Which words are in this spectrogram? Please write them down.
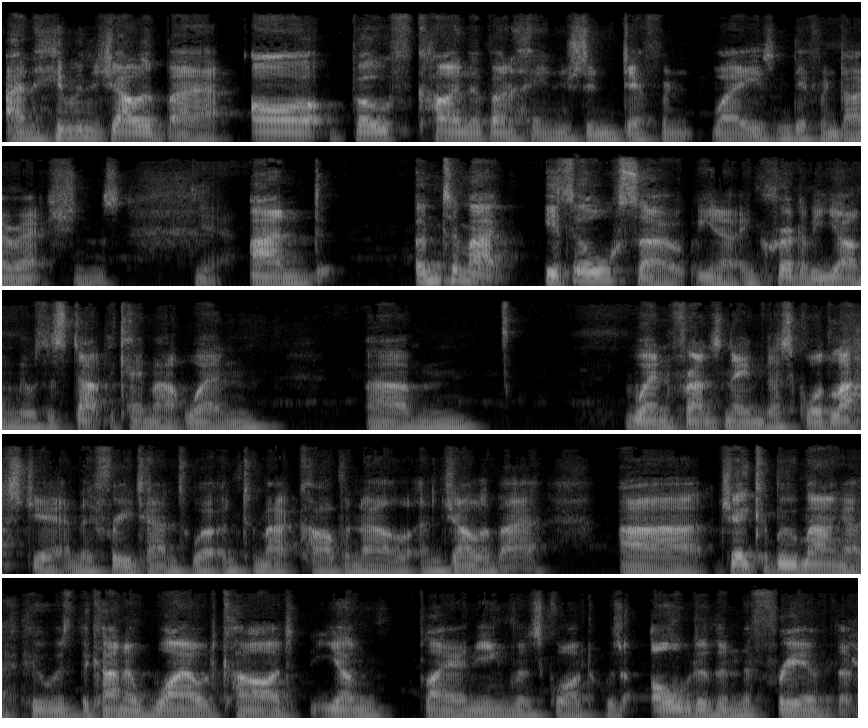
And him and Jalibert are both kind of unhinged in different ways and different directions. Yeah. And Ntamack is also, you know, incredibly young. There was a stat that came out when um, when France named their squad last year, and the three tens were Ntamack, Carbonel, and Jalibert. Uh, Jacob Umaga, who was the kind of wild card young player in the England squad, was older than the three of them.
